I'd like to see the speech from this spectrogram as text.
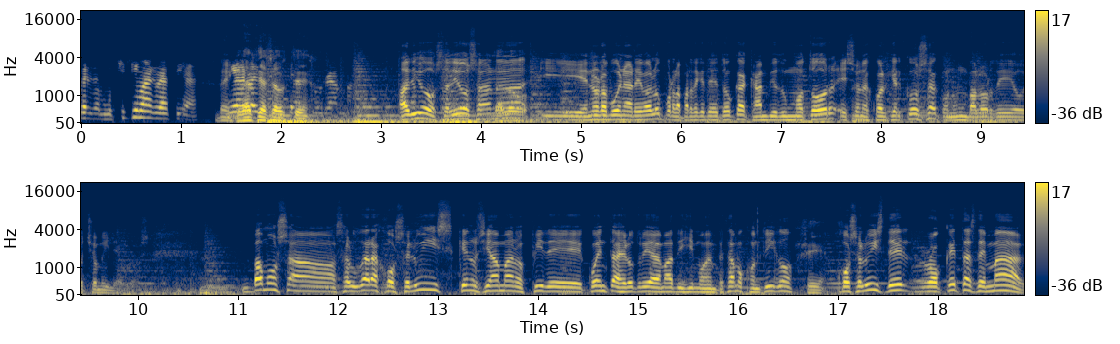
Acuerdo, muchísimas gracias. Venga, Muy gracias a usted. Adiós, adiós Ana y enhorabuena Arevalo por la parte que te toca, cambio de un motor, eso no es cualquier cosa, con un valor de 8.000 euros. Vamos a saludar a José Luis, que nos llama, nos pide cuentas. El otro día además dijimos, empezamos contigo. Sí. José Luis de Roquetas de Mar.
